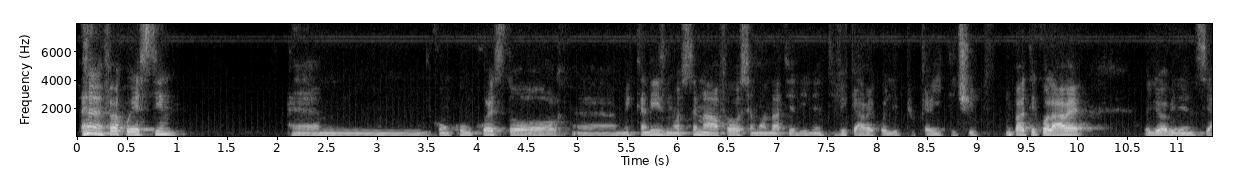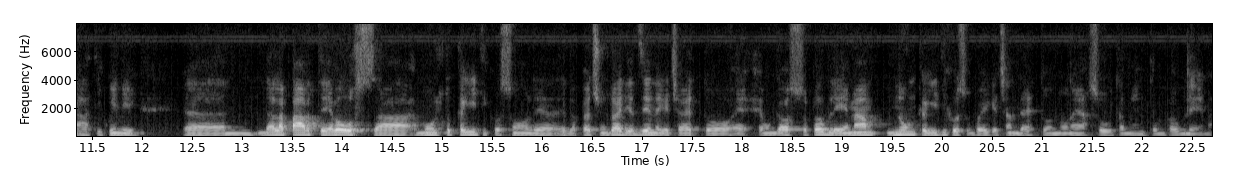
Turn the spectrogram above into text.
Fra questi, ehm, con, con, questo eh, meccanismo a semaforo siamo andati ad identificare quelli più critici. In particolare li ho evidenziati, quindi dalla parte rossa molto critico sono le, la percentuale di aziende che ci ha detto è, è, un grosso problema, non critico sono quelli che ci hanno detto non è assolutamente un problema.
